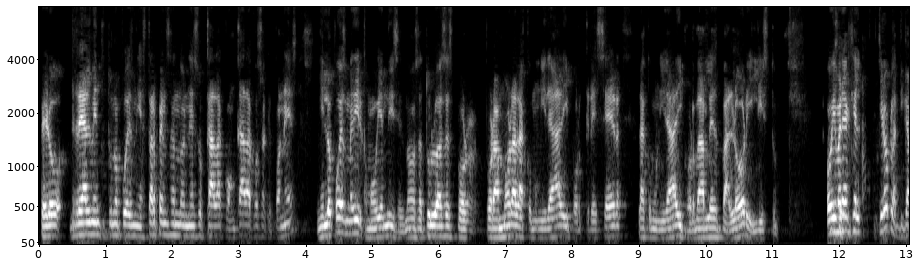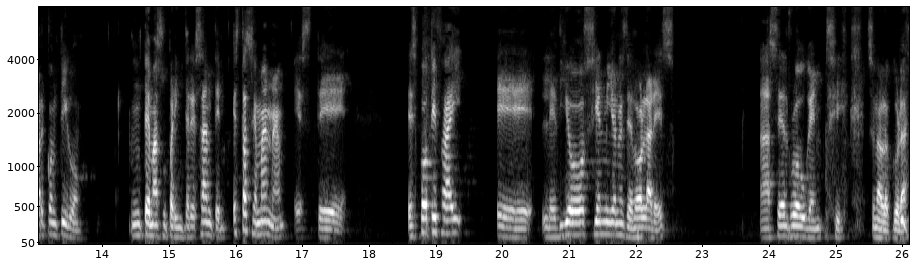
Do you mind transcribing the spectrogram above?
pero realmente tú no puedes ni estar pensando en eso cada con cada cosa que pones, ni lo puedes medir, como bien dices, ¿no? O sea, tú lo haces por, por amor a la comunidad y por crecer la comunidad y por darles valor y listo. Oye, María Ángel, quiero platicar contigo un tema súper interesante. Esta semana, este, Spotify eh, le dio 100 millones de dólares a Seth Rogen, sí, es una locura,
